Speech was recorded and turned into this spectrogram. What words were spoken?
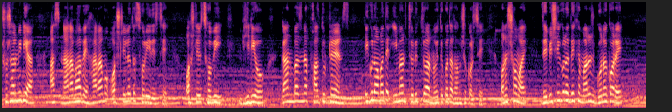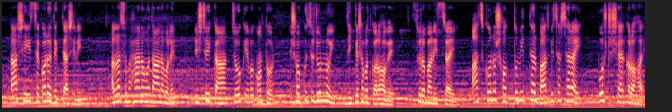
সোশ্যাল মিডিয়া আজ নানাভাবে হারাম ও অশ্লীলতা ছড়িয়ে দিচ্ছে। অশ্লীল ছবি, ভিডিও গান বাজনা ফালতু ট্রেন্ডস, এগুলো আমাদের ইমান, চরিত্র আর নৈতিকতা ধ্বংস করছে। অনেক সময় যে বিষয়গুলো দেখে মানুষ গুণা করে, তা সে ইচ্ছে করেও দেখতে আসেনি। আল্লাহ সুবাহান ও তাআলা বলেন, নিশ্চয়ই কান, চোখ এবং অন্তর সব কিছুর জন্যই জিজ্ঞাসাবাদ করা হবে। সুরাবান ইসরাইল আজ কোনো সত্য মিথ্যার বাজ বিচার ছাড়াই পোস্ট শেয়ার করা হয়।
